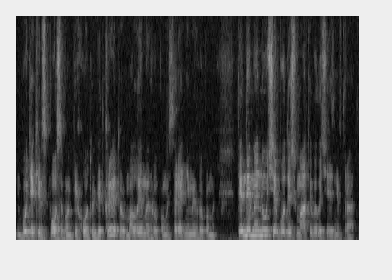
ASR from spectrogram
будь-яким способом піхоту відкриту, малими групами, середніми групами, ти неминуче будеш мати величезні втрати.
